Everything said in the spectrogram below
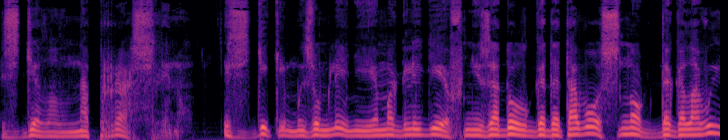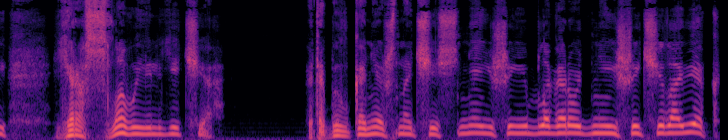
сделал напраслину. С диким изумлением оглядев незадолго до того с ног до головы Ярослава Ильича. Это был, конечно, честнейший и благороднейший человек,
